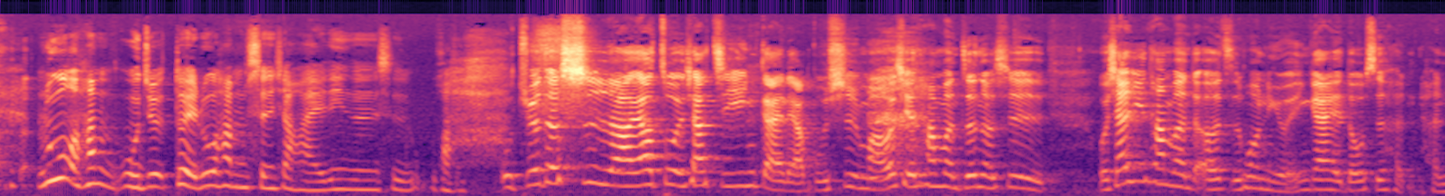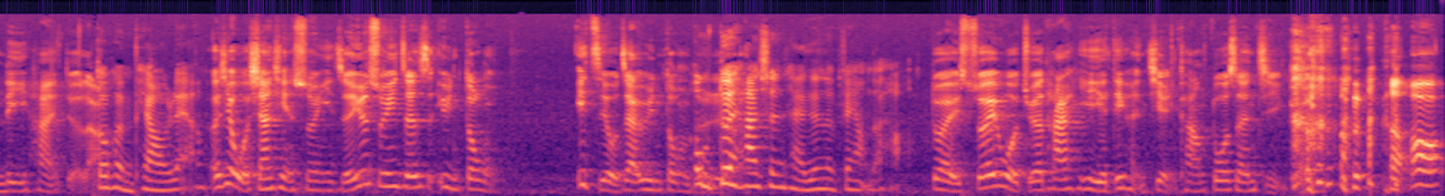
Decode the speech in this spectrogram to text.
如果他们，我觉得对，如果他们生小孩，一定真的是哇！我觉得是啊，要做一下基因改良，不是吗？而且他们真的是，我相信他们的儿子或女儿应该也都是很很厉害的啦，都很漂亮。而且我相信孙艺珍，因为孙艺珍是运动。一直有在运动的哦，对他身材真的非常的好，对，所以我觉得他也一定很健康，多生几个。然后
